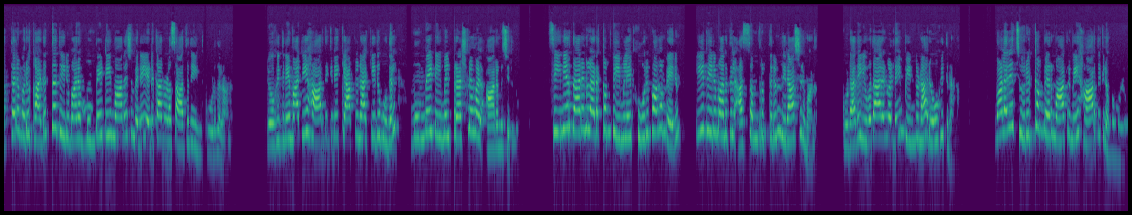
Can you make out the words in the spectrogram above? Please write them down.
അത്തരം ഒരു കടുത്ത തീരുമാനം മുംബൈ ടീം മാനേജ്മെന്റ് എടുക്കാനുള്ള സാധ്യതയും കൂടുതലാണ്. രോഹിത്തിനെ മാറ്റി ഹാർദിക്കിനെ ക്യാപ്റ്റനാക്കിയത് മുതൽ മുംബൈ ടീമിൽ പ്രശ്നങ്ങൾ ആരംഭിച്ചിരുന്നു. സീനിയർ താരങ്ങളടക്കം ടീമിലെ ഭൂരിഭാഗം പേരും ഈ തീരുമാനത്തിൽ അസംതൃപ്തരും നിരാശരുമാണ്. കൂടാതെ യുവതാരങ്ങളുടെയും പിന്തുണ രോഹിത്തിനാണ്. വളരെ ചുരുക്കം പേർ മാത്രമേ ഹാർദിക്കിനൊപ്പമുള്ളൂ.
